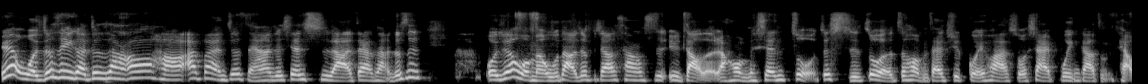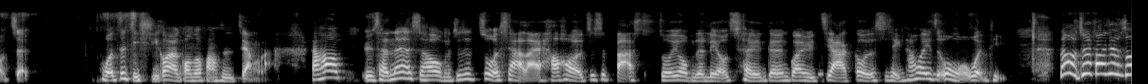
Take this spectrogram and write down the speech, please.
因为我就是一个就是这样哦，好啊，不然就怎样，就先试啊，这样这样。就是我觉得我们舞蹈就比较像是遇到了，然后我们先做，就实做了之后，我们再去规划说下一步应该要怎么调整。我自己习惯的工作方式是这样啦。然后雨辰那个时候，我们就是坐下来，好好的就是把所有我们的流程跟关于架构的事情，他会一直问我问题，然后我就会发现说。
